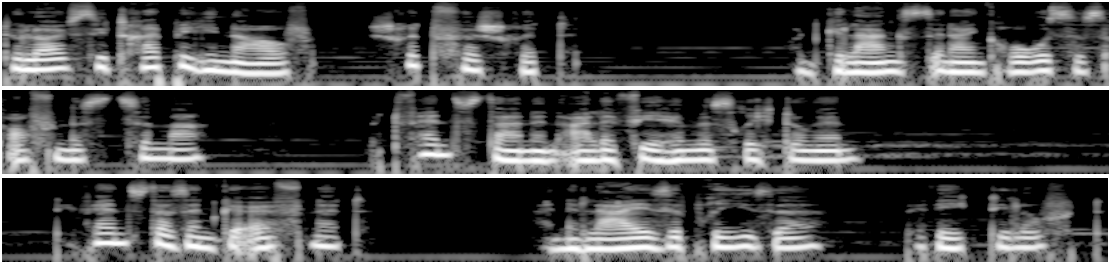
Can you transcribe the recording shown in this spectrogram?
Du läufst die Treppe hinauf, Schritt für Schritt, und gelangst in ein großes offenes Zimmer mit Fenstern in alle vier Himmelsrichtungen. Die Fenster sind geöffnet, eine leise Brise bewegt die Luft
